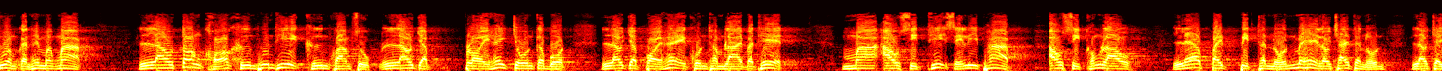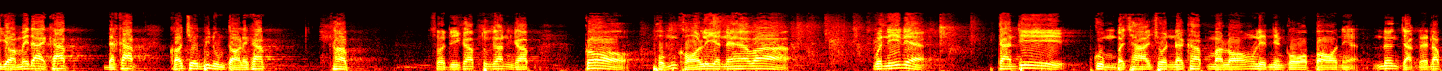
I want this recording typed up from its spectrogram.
ร่วมกันให้มากๆ เราต้องขอคืนพื้นที่คืนความสุข เราจะปล่อยให้โจรกบฏ เราจะปล่อยให้คนทำลายประเทศ มาเอาสิทธิเสรีภาพ เอาสิทธิ์ของเรา แล้วไปปิดถนนไม่ให้เราใช้ถนน เราจะยอมไม่ได้ครับนะครับ ขอเชิญพี่หนุ่มต่อเลยครับครับ สวัสดีครับทุกท่านครับ ก็ผมขอเรียนนะฮะว่าวันนี้เนี่ยการที่กลุ่มประชาชนนะครับ มาร้องเรียนยังกวปเนี่ยเนื่องจากได้รับ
